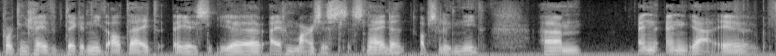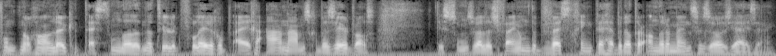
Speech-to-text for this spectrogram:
korting geven betekent niet altijd je, je eigen marges snijden. Absoluut niet. Um, en, en ja, ik vond het nogal een leuke test, omdat het natuurlijk volledig op eigen aannames gebaseerd was het is soms wel eens fijn om de bevestiging te hebben dat er andere mensen zoals jij zijn.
